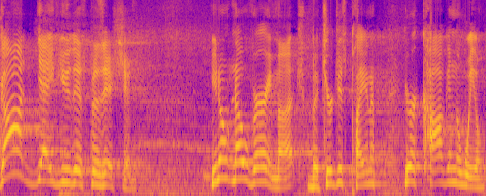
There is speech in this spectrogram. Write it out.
God gave you this position. You don't know very much, but you're just playing a you're a cog in the wheel.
